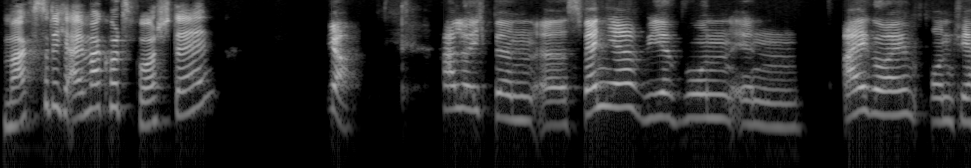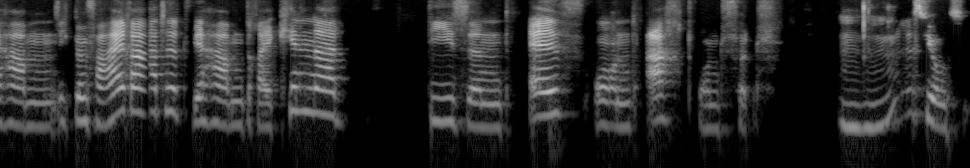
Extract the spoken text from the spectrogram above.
Magst du dich einmal kurz vorstellen? Ja, hallo, ich bin äh, Svenja. Wir wohnen in Allgäu und wir haben, ich bin verheiratet. Wir haben drei Kinder, die sind elf und acht und fünf. Mhm. Alles Jungs.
